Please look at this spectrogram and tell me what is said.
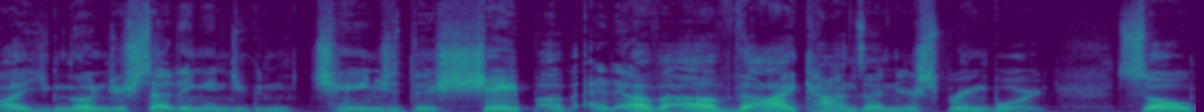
uh, you can go into your setting and you can change the shape of, of, of the icons on your springboard. So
